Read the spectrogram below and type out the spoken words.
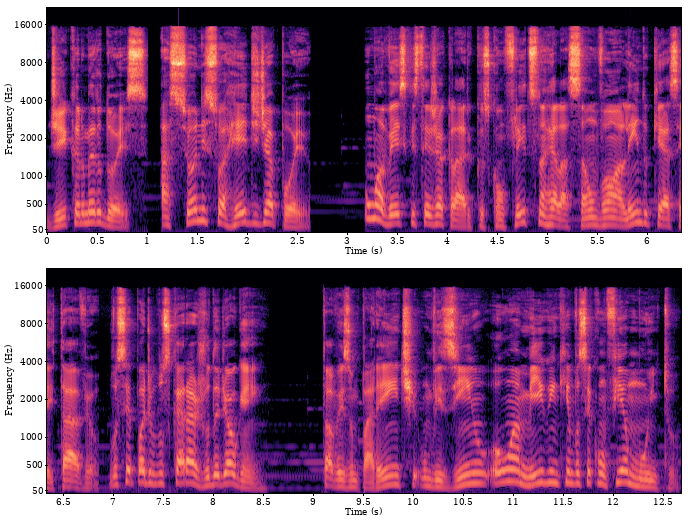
Dica número 2: Acione sua rede de apoio. Uma vez que esteja claro que os conflitos na relação vão além do que é aceitável, você pode buscar a ajuda de alguém, talvez um parente, um vizinho ou um amigo em quem você confia muito.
